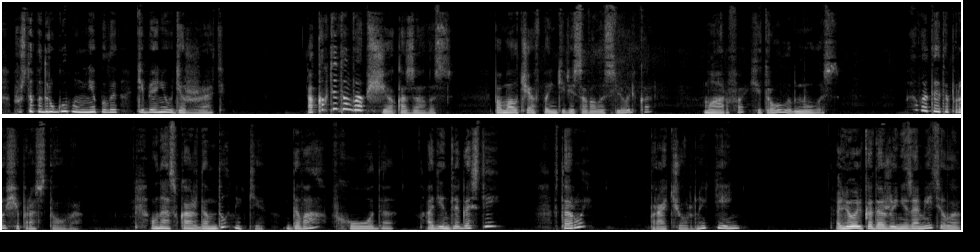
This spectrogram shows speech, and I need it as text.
— Просто по-другому мне было тебя не удержать. — А как ты там вообще оказалась? Помолчав, поинтересовалась Люлька. Марфа хитро улыбнулась. — А вот это проще простого. — у нас в каждом домике два входа. Один для гостей, второй — про черный день. Лёлька даже и не заметила,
